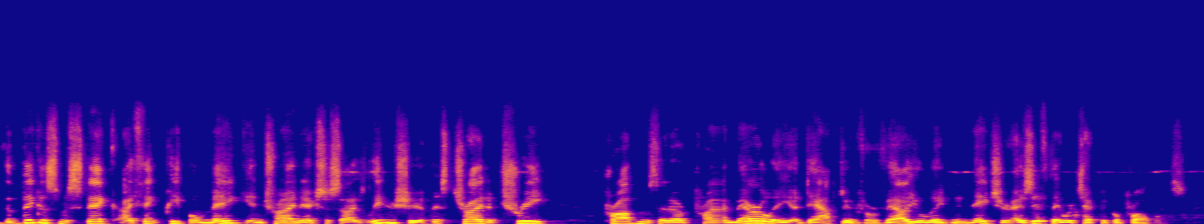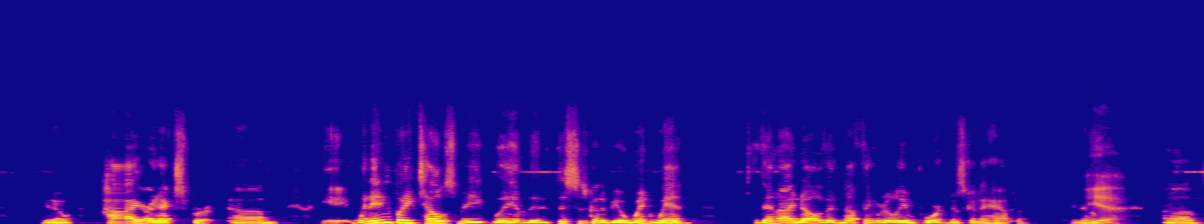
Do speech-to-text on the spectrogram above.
the biggest mistake I think people make in trying to exercise leadership is try to treat problems that are primarily adaptive or value laden in nature as if they were technical problems. You know, hire an expert. Um, when anybody tells me, William, that this is going to be a win-win, then I know that nothing really important is going to happen. You know? Yeah. Um,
